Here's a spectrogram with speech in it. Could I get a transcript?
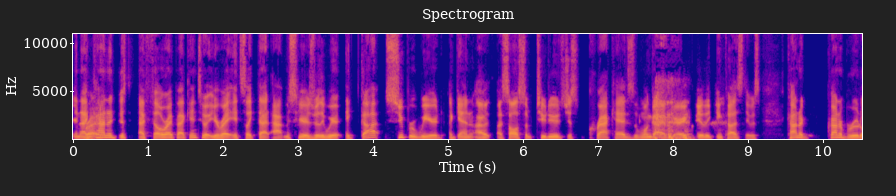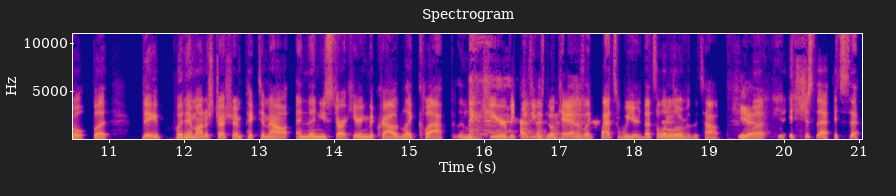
And I right. kind of just I fell right back into it. You're right. It's like that atmosphere is really weird. It got super weird. Again, I, I saw some two dudes just crackheads. The one guy very clearly concussed. It was kind of kind of brutal, but they put him on a stretcher and picked him out. And then you start hearing the crowd like clap and like cheer because he was okay. And I was like, that's weird. That's a little over the top. yeah. But it's just that it's that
